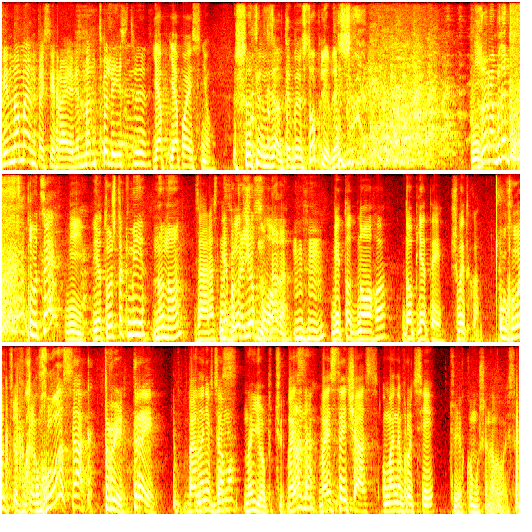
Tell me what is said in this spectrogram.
Він на ментосі грає, він менталіст. Я, я поясню. Що ти взяв? Тебе соплі, блядь? Зараз буде. Оце? Ні. Я теж так вмію. Ну-ну. Зараз Я назвіть поки йобну. число Да-да. Від одного до п'яти. Швидко. Ого, голос? Так, Три. три. Впевнені в цьому? Найобчу. Весь, Да-да. весь цей час у мене в руці. Чи кому ще наливайся?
